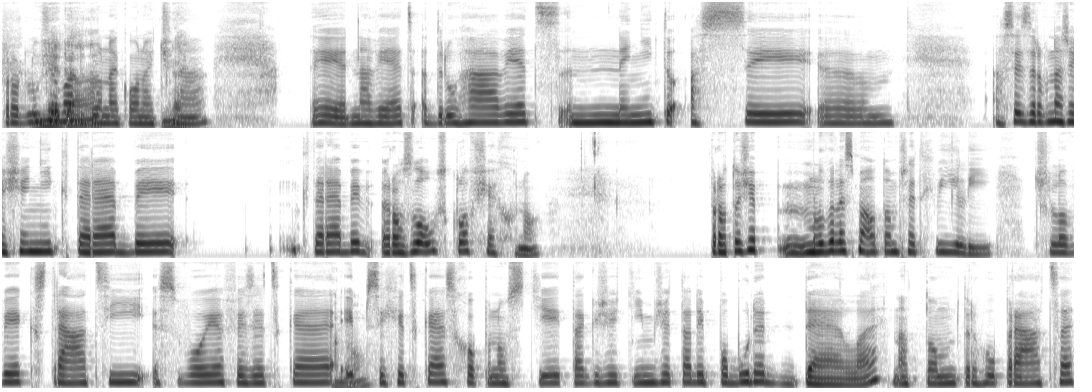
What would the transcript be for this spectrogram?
prodlužovat nedá, do nekonečna. Ne. Je jedna věc. A druhá věc, není to asi, um, asi zrovna řešení, které by, které by rozlousklo všechno. Protože mluvili jsme o tom před chvílí. Člověk ztrácí svoje fyzické ano. i psychické schopnosti, takže tím, že tady pobude déle na tom trhu práce,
